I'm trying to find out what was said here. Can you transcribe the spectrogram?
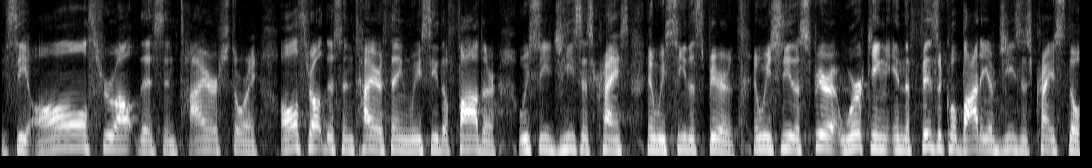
You see, all throughout this entire story, all throughout this entire thing, we see the Father, we see Jesus Christ, and we see the Spirit. And we see the Spirit working in the physical body of Jesus Christ, the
